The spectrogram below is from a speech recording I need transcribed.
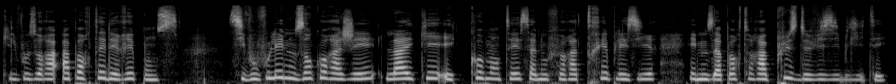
qu'il vous aura apporté des réponses. Si vous voulez nous encourager, likez et commentez, ça nous fera très plaisir et nous apportera plus de visibilité.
